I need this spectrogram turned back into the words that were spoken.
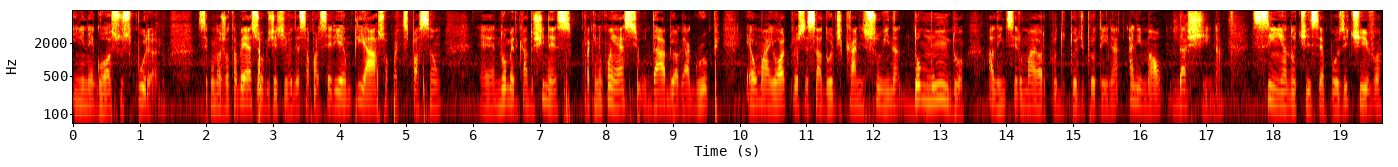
em negócios por ano. Segundo a JBS, o objetivo dessa parceria é ampliar a sua participação é, no mercado chinês. Para quem não conhece, o WH Group é o maior processador de carne suína do mundo, além de ser o maior produtor de proteína animal da China. Sim, a notícia é positiva,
